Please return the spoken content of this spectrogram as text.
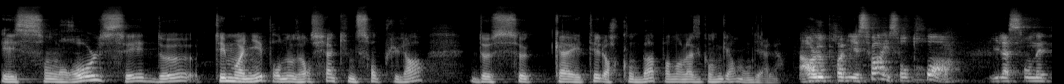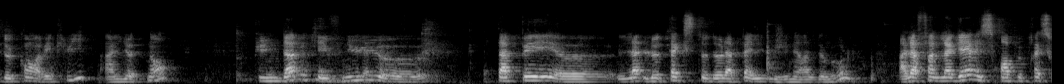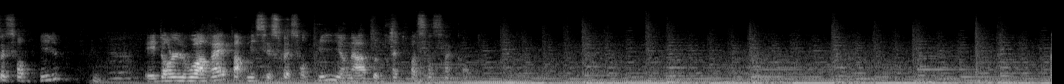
Et son rôle, c'est de témoigner pour nos anciens qui ne sont plus là de ce qu'a été leur combat pendant la Seconde Guerre mondiale. Alors le premier soir, ils sont trois. Il a son aide de camp avec lui, un lieutenant, puis une dame qui est venue euh, taper euh, le texte de l'appel du général de Gaulle. À la fin de la guerre, ils seront à peu près 60 000. Et dans le Loiret, parmi ces 60 000, il y en a à peu près 350.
